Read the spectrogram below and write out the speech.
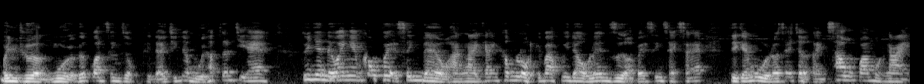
bình thường, mùi ở cơ quan sinh dục thì đấy chính là mùi hấp dẫn chị em tuy nhiên nếu anh em không vệ sinh đều hàng ngày, các anh không lột cái bao quy đầu lên rửa vệ sinh sạch sẽ, thì cái mùi nó sẽ trở thành sau qua một ngày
